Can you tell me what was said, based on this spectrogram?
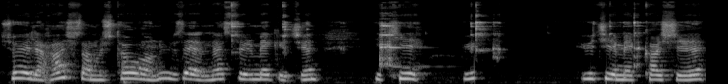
Şöyle haşlanmış tavuğun üzerine sürmek için 2 3 yemek kaşığı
